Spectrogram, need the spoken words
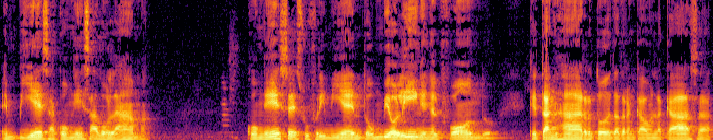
empieza con esa dolama, con ese sufrimiento, un violín en el fondo, que tan harto de estar trancado en la casa,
